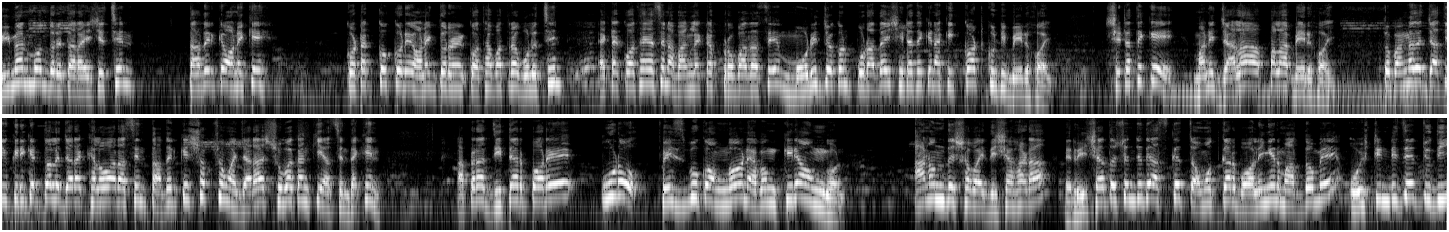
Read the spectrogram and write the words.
বিমানবন্দরে তারা এসেছেন, তাদেরকে অনেকে কটাক্ষ করে অনেক ধরনের কথাবার্তা বলেছেন। একটা কথাই আছে না, বাংলা একটা প্রবাদ আছে, মরিচ যখন পোড়া দেয়, সেটা থেকে নাকি কটকুটি বের হয়। সেটা থেকে মানে জ্বালাপালা বের হয়। তো বাংলাদেশ জাতীয় ক্রিকেট দলে যারা খেলোয়াড় আছেন, তাদেরকে সবসময় যারা শুভাকাঙ্ক্ষী আছেন, দেখেন, আপনারা জিতার পরে পুরো ফেসবুক অঙ্গন এবং ক্রীড়া অঙ্গন, আনন্দে সবাই দিশাহারা। রিশাদ হোসেন যদি আজকে চমৎকার বোলিংয়ের মাধ্যমে ওয়েস্ট ইন্ডিজের যদি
